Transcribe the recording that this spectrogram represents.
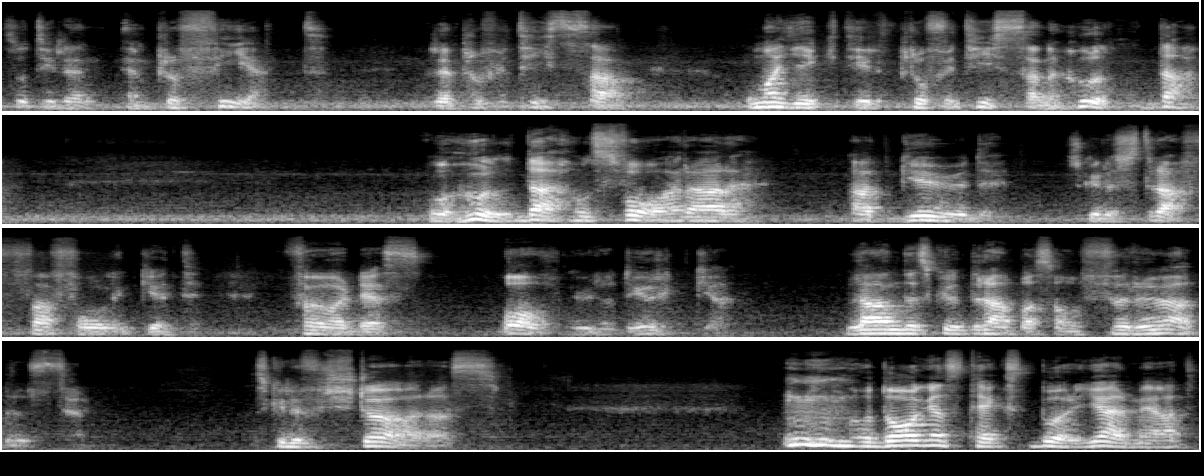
Så till en, en profet, eller en profetissa. Och man gick till profetissan Hulda. Och Hulda hon svarar att Gud skulle straffa folket för dess avgudadyrkan. Landet skulle drabbas av förödelse. Det skulle förstöras. Och dagens text börjar med att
